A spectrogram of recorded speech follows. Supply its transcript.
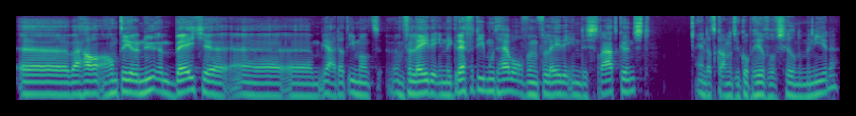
Eh, wij ha- hanteren nu een beetje eh, ehm, ja, dat iemand een verleden in de graffiti moet hebben of een verleden in de straatkunst. En dat kan natuurlijk op heel veel verschillende manieren.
